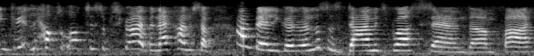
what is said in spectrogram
it really helps a lot to subscribe and that kind of stuff. I'm Bailey Goodwin. This is Diamonds Bros and um, bye.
